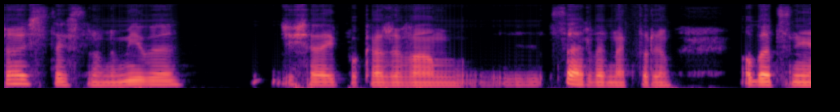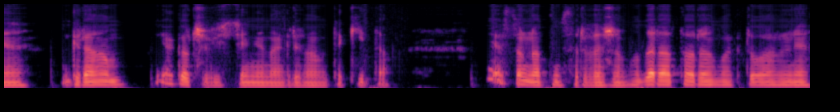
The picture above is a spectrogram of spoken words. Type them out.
Cześć, z tej strony Miły. Dzisiaj pokażę Wam y, serwer, na którym obecnie gram, jak oczywiście nie nagrywam Tekita. Jestem na tym serwerze moderatorem aktualnie.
